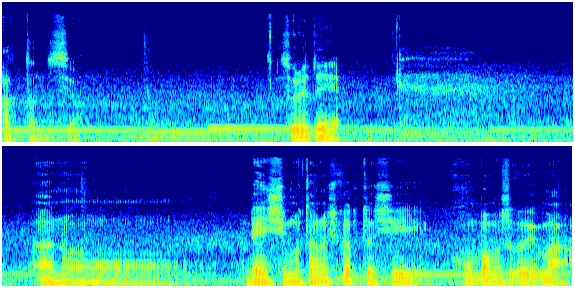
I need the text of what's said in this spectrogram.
あったんですよ。それであのー、練習も楽しかったし本番もすごいまあ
